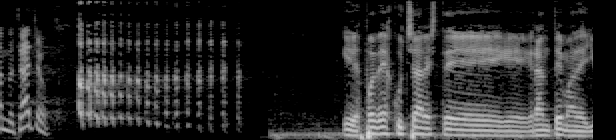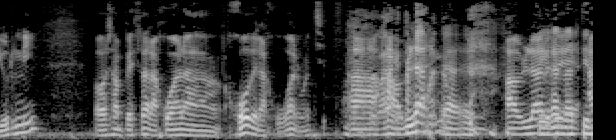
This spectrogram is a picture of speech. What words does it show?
Jugando, chacho? Y después de escuchar este gran tema de Journey, vamos a empezar a jugar a. Joder, a jugar, macho. A, a hablar. A hablar ¿Qué ganas de. ¿A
